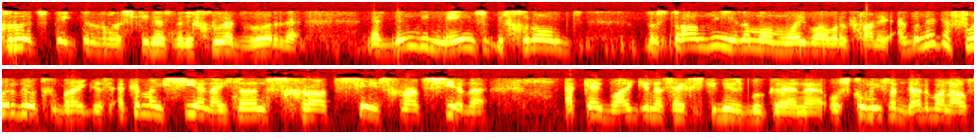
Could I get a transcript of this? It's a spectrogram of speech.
groot spektrum van geskiedenis met die groot woorde. En ek dink die mense op die grond verstaan nie heeltemal mooi waaroor dit gaan nie. Ek wil net 'n voorbeeld gebruik is ek en my seun, hy's nou in graad 6, graad 7. Ek kyk baie keer na sy geskiedenisboeke en uh, ons kom hier van Durban af.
